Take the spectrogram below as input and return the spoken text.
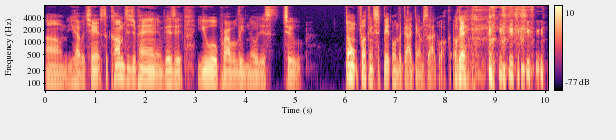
um you have a chance to come to japan and visit you will probably notice too don't fucking spit on the goddamn sidewalk okay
